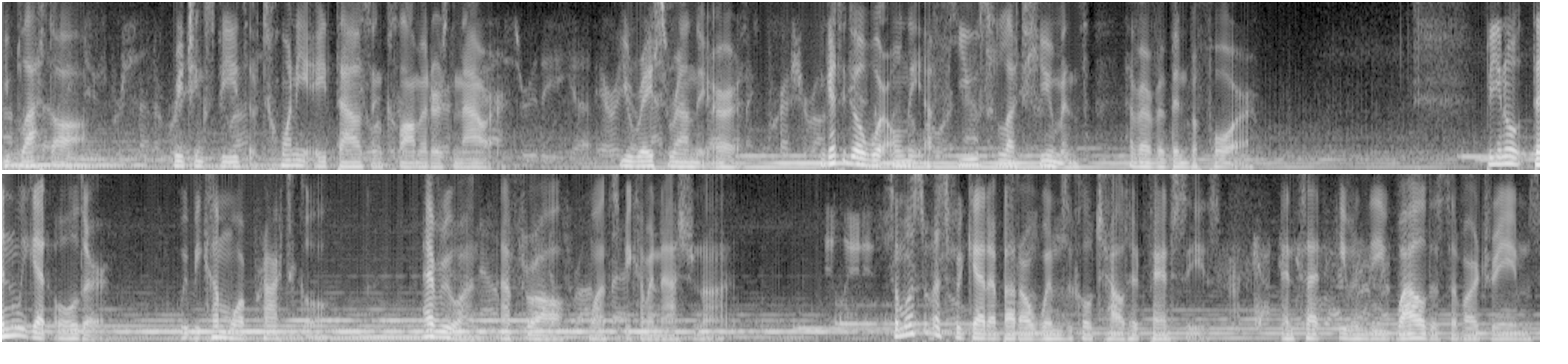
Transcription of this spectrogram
you blast off, reaching speeds of 28,000 kilometers an hour. You race around the Earth. You get to go where only a few select humans have ever been before. But you know, then we get older. We become more practical. Everyone, after all, wants to become an astronaut. So most of us forget about our whimsical childhood fantasies and set even the wildest of our dreams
